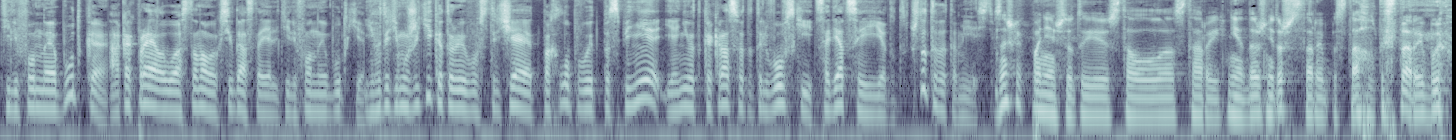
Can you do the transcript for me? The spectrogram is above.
телефонная будка. А, как правило, у остановок всегда стояли телефонные будки. И вот эти мужики, которые его встречают, похлопывают по спине, и они вот как раз в этот Львовский садятся и едут. Что-то в этом есть. Знаешь, как понять, что ты стал э, старый? Нет, даже не то, что старый стал, ты старый был.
